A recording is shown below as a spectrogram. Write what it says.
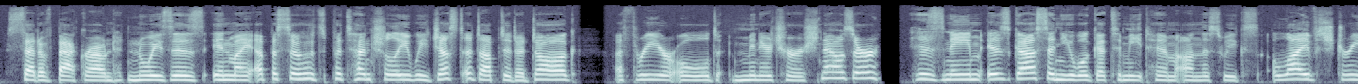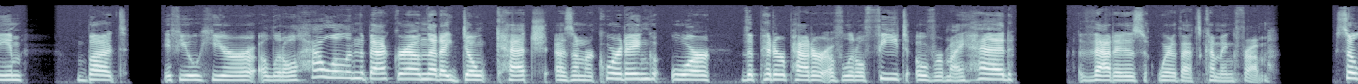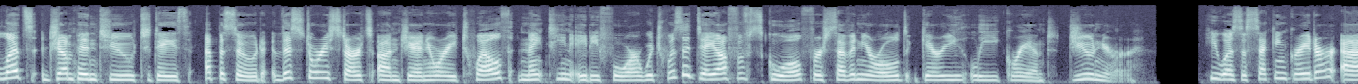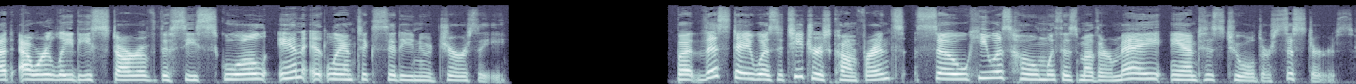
set of background noises in my episodes. Potentially, we just adopted a dog, a three year old miniature schnauzer. His name is Gus, and you will get to meet him on this week's live stream. But if you hear a little howl in the background that I don't catch as I'm recording, or the pitter patter of little feet over my head, that is where that's coming from. So let's jump into today's episode. This story starts on January 12th, 1984, which was a day off of school for seven year old Gary Lee Grant Jr. He was a second grader at Our Lady Star of the Sea School in Atlantic City, New Jersey. But this day was a teacher's conference, so he was home with his mother May and his two older sisters.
